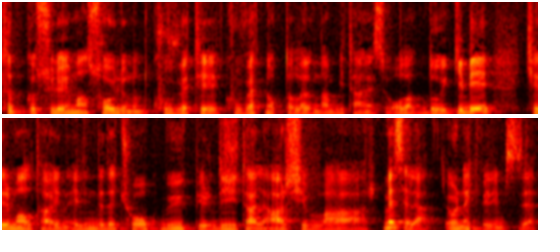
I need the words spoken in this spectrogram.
tıpkı Süleyman Soylu'nun kuvveti, kuvvet noktalarından bir tanesi olduğu gibi Kerim Altay'ın elinde de çok büyük bir dijital arşiv var. Mesela örnek vereyim size.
